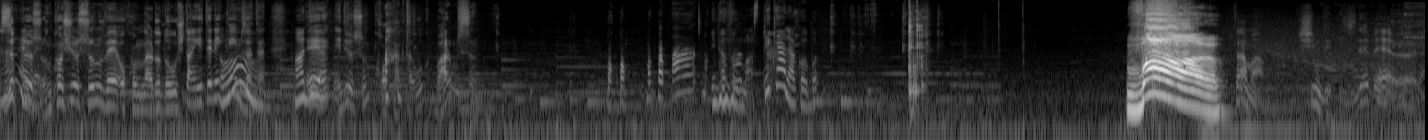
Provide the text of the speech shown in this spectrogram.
Zıplıyorsun, koşuyorsun ve o konularda doğuştan yetenekliyim Oo, zaten. Hadi Ee, ne diyorsun? Korkak tavuk var mısın? İnanılmaz. Pekala Kobo. Wow. Tamam. Şimdi izle ve öğren.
